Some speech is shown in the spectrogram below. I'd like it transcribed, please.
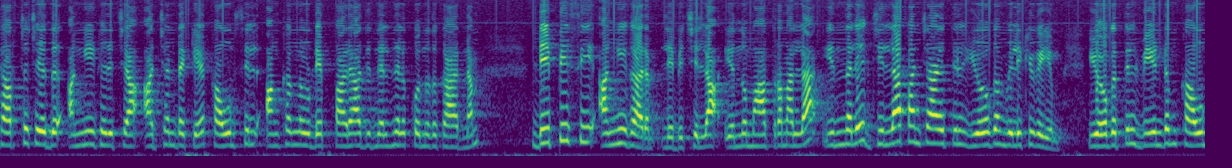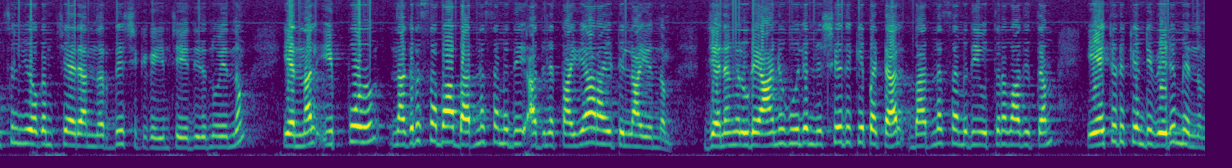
ചർച്ച ചെയ്ത് അംഗീകരിച്ച അജണ്ടയ്ക്ക് കൗൺസിൽ അംഗങ്ങളുടെ പരാതി നിലനിൽക്കുന്നത് കാരണം ഡി പി സി അംഗീകാരം ലഭിച്ചില്ല എന്നു മാത്രമല്ല ഇന്നലെ ജില്ലാ പഞ്ചായത്തിൽ യോഗം വിളിക്കുകയും യോഗത്തിൽ വീണ്ടും കൗൺസിൽ യോഗം ചേരാൻ നിർദ്ദേശിക്കുകയും ചെയ്തിരുന്നു എന്നും എന്നാൽ ഇപ്പോഴും നഗരസഭാ ഭരണസമിതി അതിന് തയ്യാറായിട്ടില്ല എന്നും ജനങ്ങളുടെ ആനുകൂല്യം നിഷേധിക്കപ്പെട്ടാൽ ഭരണസമിതി ഉത്തരവാദിത്തം ഏറ്റെടുക്കേണ്ടി വരുമെന്നും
